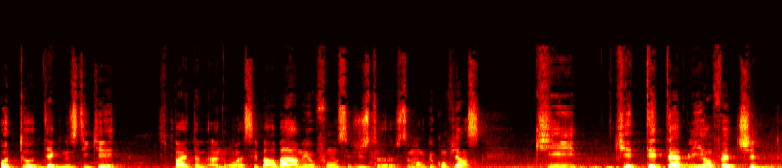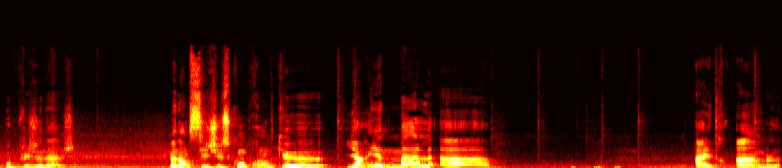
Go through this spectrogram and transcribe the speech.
auto-diagnostiqué, ça paraît un, un, nom assez barbare, mais au fond, c'est juste euh, ce manque de confiance, qui, qui est établi en fait au plus jeune âge. Maintenant, c'est juste comprendre qu'il n'y a rien de mal à, à être humble,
